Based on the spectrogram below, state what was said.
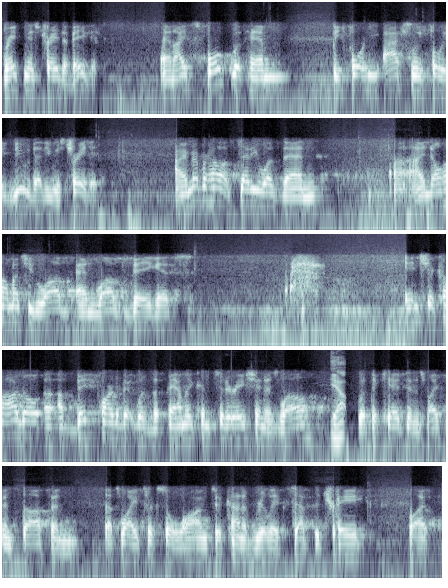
breaking his trade to Vegas, and I spoke with him before he actually fully knew that he was traded. I remember how upset he was then. Uh, I know how much he loved and loved Vegas. In Chicago, a, a big part of it was the family consideration as well Yep. with the kids and his wife and stuff, and that's why it took so long to kind of really accept the trade. But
